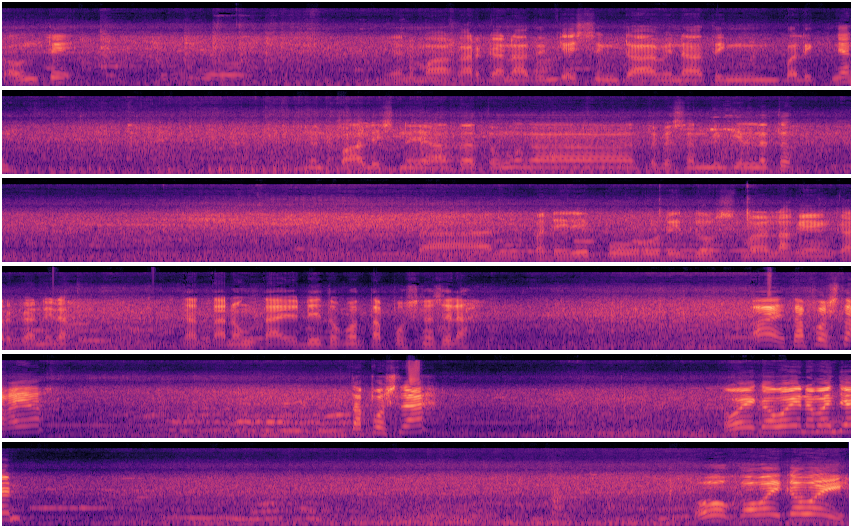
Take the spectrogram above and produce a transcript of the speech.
kaunti. Yan ang mga karga natin guys. Yung dami nating balik niyan. Yan, paalis na yata itong mga taga San Miguel na to. Dami pa din eh. Puro red malaki ang karga nila. Tatanong tayo dito kung tapos na sila. Ay, tapos na kayo? Tapos na? Kaway-kaway naman dyan. Oh, kaway-kaway.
